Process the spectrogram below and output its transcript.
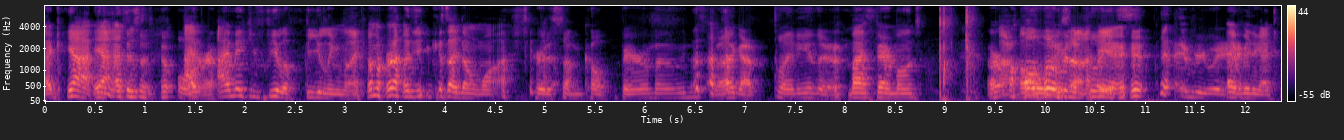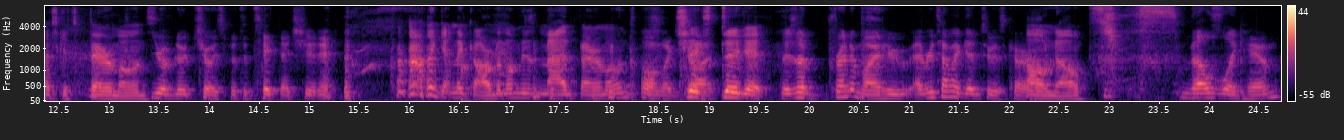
I, yeah, yeah. That's It's an aura. I, I make you feel a feeling when I come around you because I don't wash. Heard of something called pheromones? Well, I got plenty of those. My pheromones Are are all over always the place. here. Everywhere. Everything I touch gets pheromones. You have no choice but to take that shit in. I get in the car with them, just mad pheromones. Oh my god, Chicks dig it. There's a friend of mine who, every time I get into his car, Oh no. Smells like him,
